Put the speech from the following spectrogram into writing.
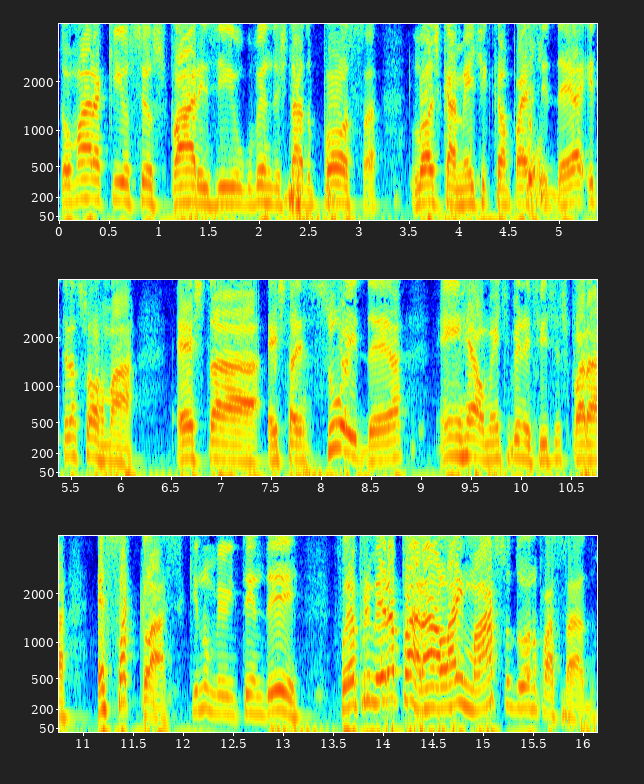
Tomara que os seus pares e o governo do estado possa, logicamente, encampar essa ideia e transformar esta, esta sua ideia em realmente benefícios para essa classe, que no meu entender foi a primeira a parar lá em março do ano passado.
